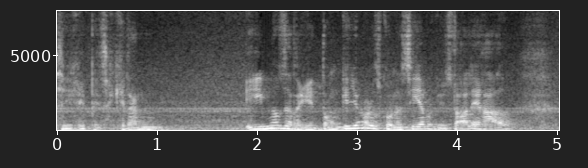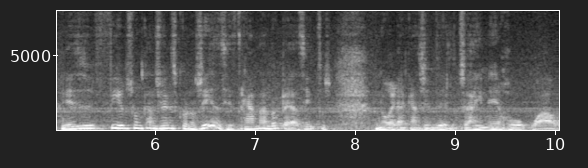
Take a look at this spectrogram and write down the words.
Sí, dije, pensé que eran himnos de reggaetón que yo no los conocía porque yo estaba alejado. Y esos son canciones conocidas y están ganando pedacitos. No eran canciones de él. Entonces ahí me dejó, wow.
